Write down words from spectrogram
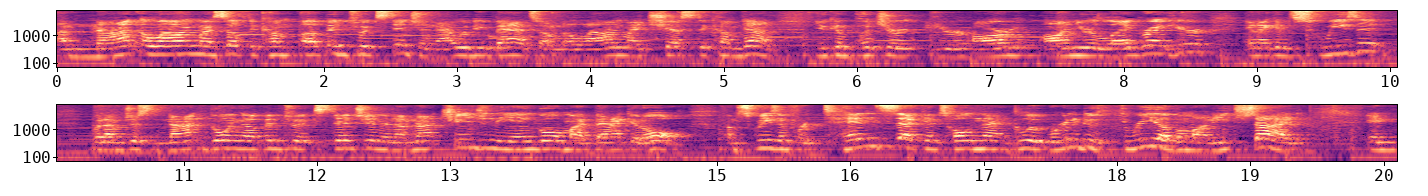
I'm not allowing myself to come up into extension. That would be bad. So I'm allowing my chest to come down. You can put your, your arm on your leg right here and I can squeeze it, but I'm just not going up into extension and I'm not changing the angle of my back at all. I'm squeezing for 10 seconds, holding that glute. We're gonna do three of them on each side and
